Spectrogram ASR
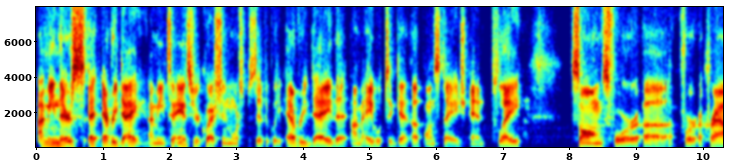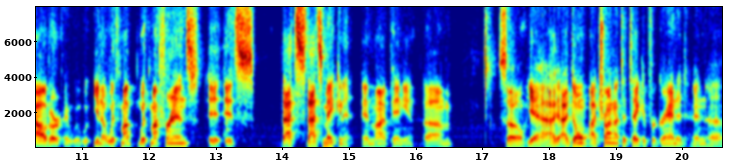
I mean, there's every day. I mean, to answer your question more specifically, every day that I'm able to get up on stage and play songs for uh for a crowd or you know with my with my friends it, it's that's that's making it in my opinion um so yeah I, I don't i try not to take it for granted and uh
